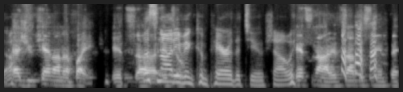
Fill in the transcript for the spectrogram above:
as you can on a bike. It's uh, let's not even a, compare the two, shall we? It's not. It's not the same thing.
